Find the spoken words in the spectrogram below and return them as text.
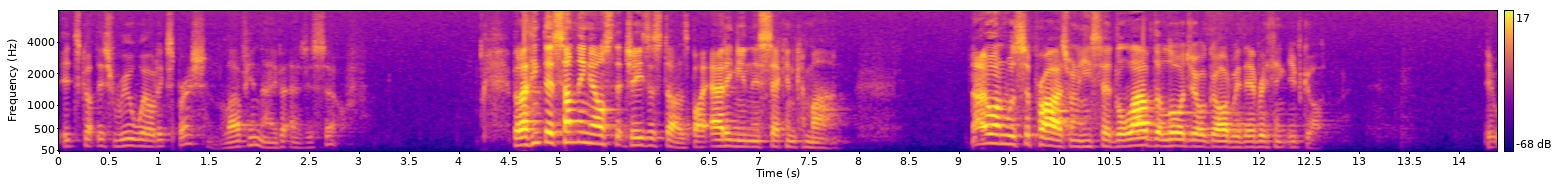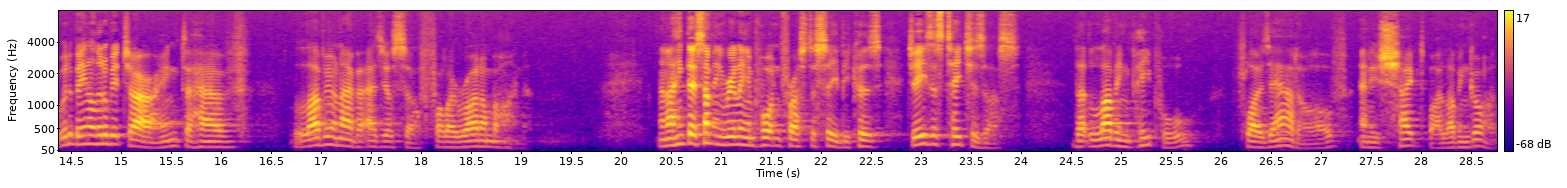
it's got this real world expression love your neighbour as yourself. But I think there's something else that Jesus does by adding in this second command. No one was surprised when he said, Love the Lord your God with everything you've got. It would have been a little bit jarring to have love your neighbour as yourself follow right on behind it. And I think there's something really important for us to see because Jesus teaches us that loving people flows out of and is shaped by loving God.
